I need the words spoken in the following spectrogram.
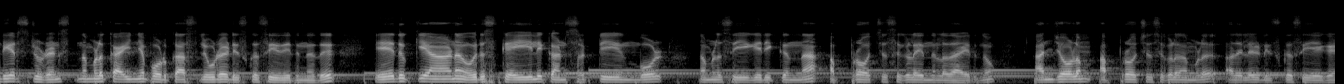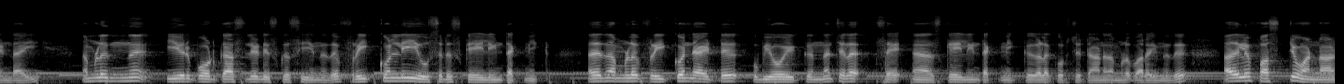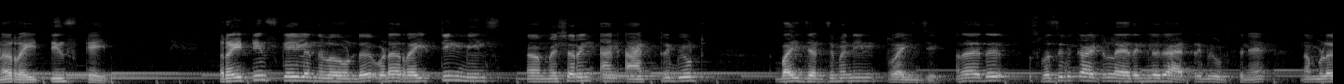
Dear students നമ്മൾ കഴിഞ്ഞ പോഡ്കാസ്റ്റിലൂടെ discuss ചെയ്തിരുന്നത് ഏതൊക്കെയാണ് ഒരു സ്കെയിൽ കൺസ്ട്രക്ട് ചെയ്യുമ്പോൾ നമ്മൾ സ്വീകരിക്കുന്ന അപ്രോച്ചസുകൾ എന്നുള്ളതായിരുന്നു. അഞ്ചോളം അപ്രോച്ചസുകൾ നമ്മൾ അതിൽ ഡിസ്കസ് ചെയ്യുകയുണ്ടായി. നമ്മൾ ഇന്ന് ഈ ഒരു പോഡ്കാസ്റ്റിൽ ഡിസ്കസ് ചെയ്യുന്നത് ഫ്രീക്വൻലി യൂസ്ഡ് സ്കെയിലിംഗ് ടെക്നിക്ക് അതായത് നമ്മൾ ഫ്രീക്വന്റ് ആയിട്ട് ഉപയോഗിക്കുന്ന ചില സ്കെയിലിംഗ് ടെക്നിക്കുകളെ കുറിച്ചിട്ടാണ് നമ്മൾ പറയുന്നത്. അതിൽ ഫസ്റ്റ് വൺ ആണ് റേറ്റിംഗ് സ്കെയിൽ റേറ്റിംഗ് സ്കെയിൽ എന്നുള്ളതുകൊണ്ട് ഇവിടെ rating means measuring and attribute by judgement in range അതായത് സ്പെസിഫിക് ആയിട്ടുള്ള ഏതെങ്കിലും ഒരു ആട്രിബ്യൂട്ട്സിനെ നമ്മൾ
